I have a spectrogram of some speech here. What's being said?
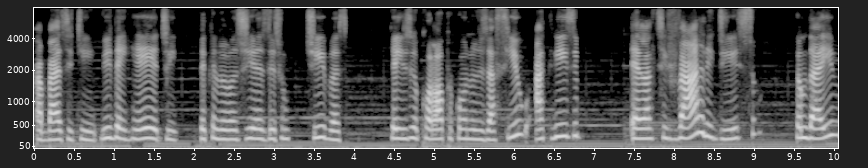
à base de vida em rede, tecnologias disruptivas, que eles colocam como desafio. A crise, ela se vale disso. Então, daí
